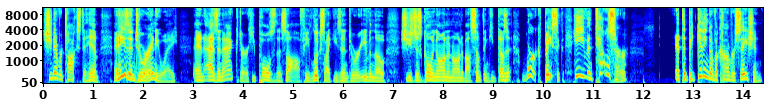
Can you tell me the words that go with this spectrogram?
she never talks to him, and he's into her anyway. And as an actor, he pulls this off. He looks like he's into her, even though she's just going on and on about something he doesn't work, basically. He even tells her at the beginning of a conversation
